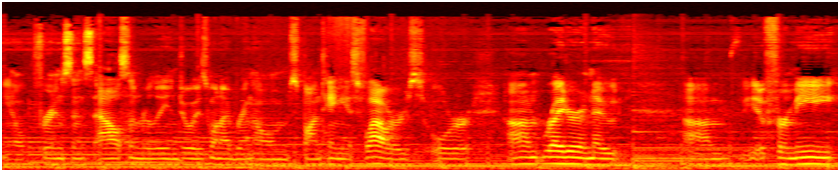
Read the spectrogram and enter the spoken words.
you know, for instance, Allison really enjoys when I bring home spontaneous flowers or um, write her a note. Um, you know, for me,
